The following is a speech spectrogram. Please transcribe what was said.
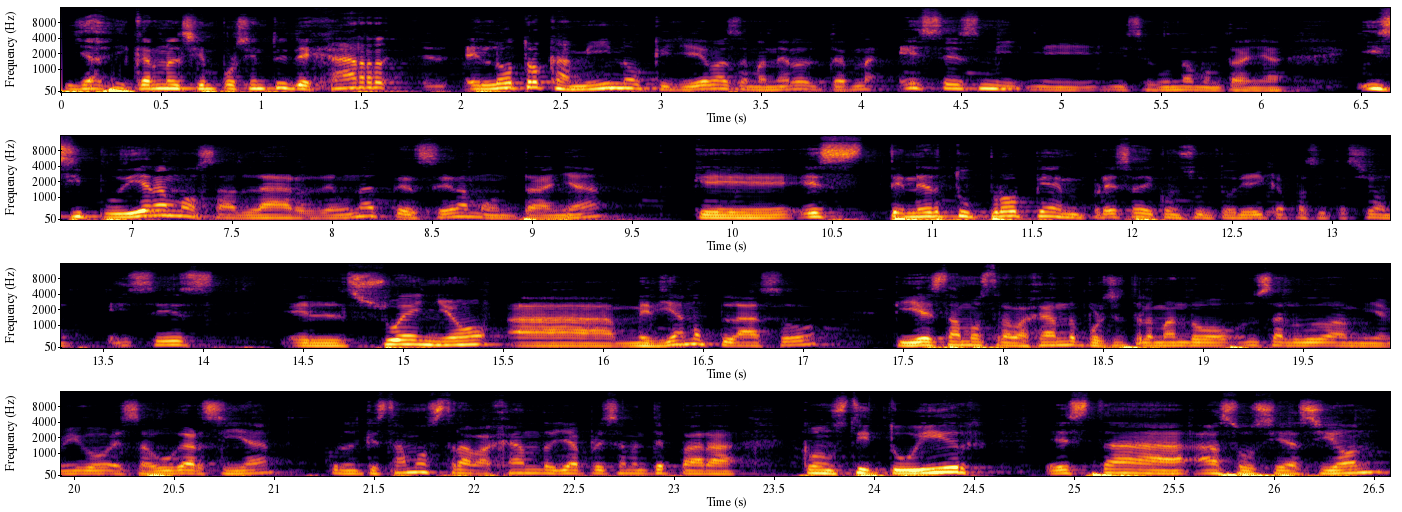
y ya dedicarme al 100% y dejar el otro camino que llevas de manera alterna, esa es mi, mi, segunda montaña. Y si pudiéramos hablar de una tercera montaña, que es tener tu propia empresa de consultoría y capacitación, ese es el sueño a mediano plazo que ya estamos trabajando. Por cierto, le mando un saludo a mi amigo Esaú García, con el que estamos trabajando ya precisamente para constituir esta asociación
